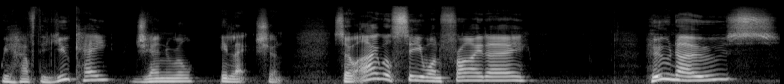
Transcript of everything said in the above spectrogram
we have the UK general election. So I will see you on Friday. Who knows?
